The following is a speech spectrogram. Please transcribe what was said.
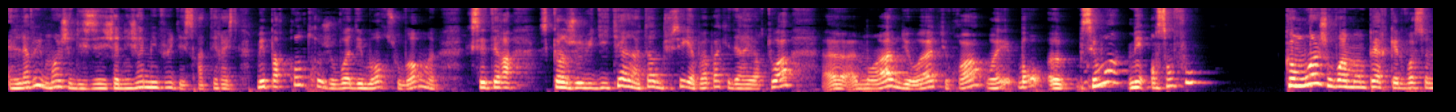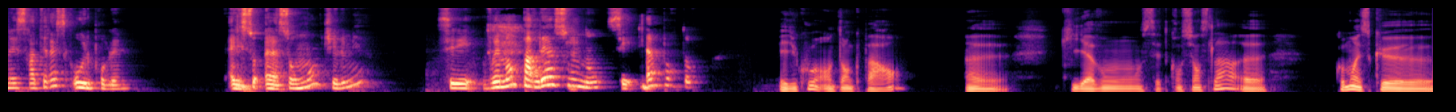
elle l'a vu. Moi, je n'ai jamais vu d'extraterrestres. Mais par contre, je vois des morts souvent, etc. Quand je lui dis, tiens, attends, tu sais, il y a papa qui est derrière toi. Euh, moi, elle me dit, ouais, tu crois? Ouais, bon, euh, c'est moi. Mais on s'en fout. Comme moi, je vois mon père, qu'elle voit son extraterrestre, où est le problème? Elle, a son monde chez le mien. C'est vraiment parler à son nom. C'est important. Et du coup, en tant que parent, euh, qui avons cette conscience-là, comment est-ce que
